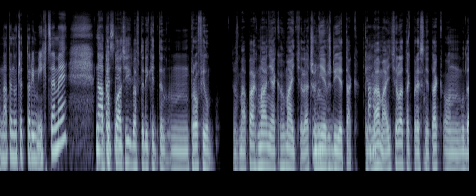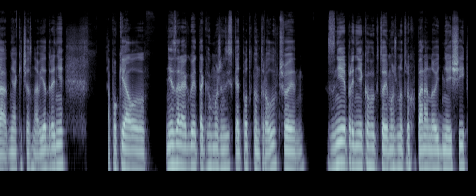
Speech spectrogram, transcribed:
na ten účet, ktorý my chceme. No a, a to presne... platí iba vtedy, keď ten mm, profil v mapách má nejakého majiteľa, čo mm. nie vždy je tak. Keď Aha. má majiteľa, tak presne tak, on mu dá nejaký čas na vyjadrenie a pokiaľ nezareaguje, tak ho môžem získať pod kontrolu, čo je znie pre niekoho, kto je možno trochu paranoidnejší,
